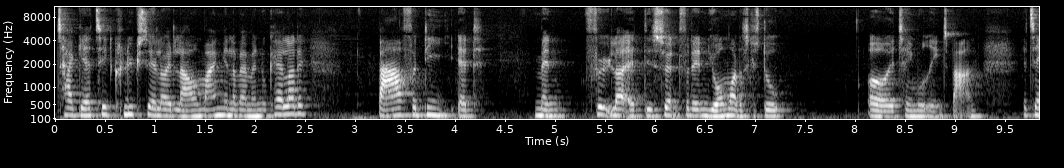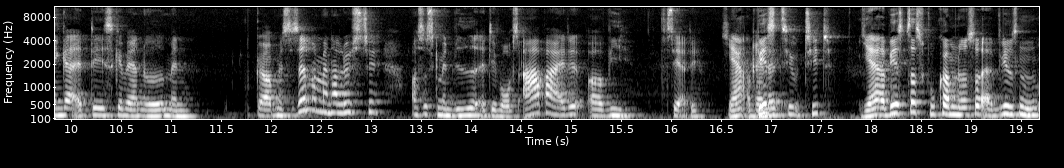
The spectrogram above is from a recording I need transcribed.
takke jer til et klyks eller et lavmang, eller hvad man nu kalder det, bare fordi, at man føler, at det er synd for den jordmor, der skal stå og tage imod ens barn. Jeg tænker, at det skal være noget, man gør op med sig selv, om man har lyst til, og så skal man vide, at det er vores arbejde, og vi ser det Ja, og hvis, relativt tit. ja, og hvis der skulle komme noget, så er vi jo sådan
